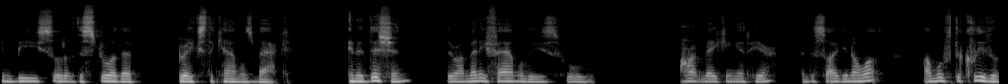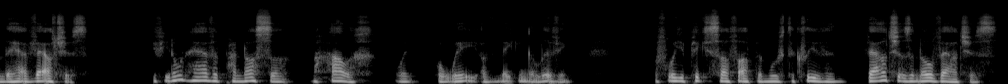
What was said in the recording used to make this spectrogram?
can be sort of the straw that breaks the camel's back. In addition, there are many families who aren't making it here and decide, you know what, I'll move to Cleveland. They have vouchers. If you don't have a parnasa mahalach, a way of making a living, before you pick yourself up and move to Cleveland, vouchers or no vouchers,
